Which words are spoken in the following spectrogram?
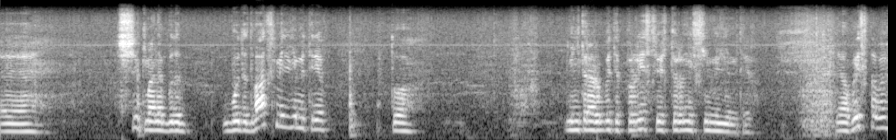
Е, Шип в мене буде, буде 20 мм, то мені треба робити проріз цієї сторони 7 мм. Я виставив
